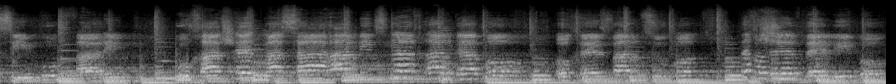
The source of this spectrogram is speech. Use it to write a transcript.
פרדסים וכפרים. הוא חש את מסע המצנח על גבו, אוחז ברצופות וחושב בליבו,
